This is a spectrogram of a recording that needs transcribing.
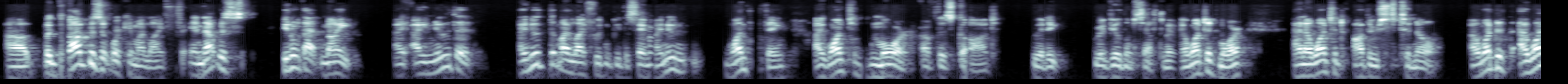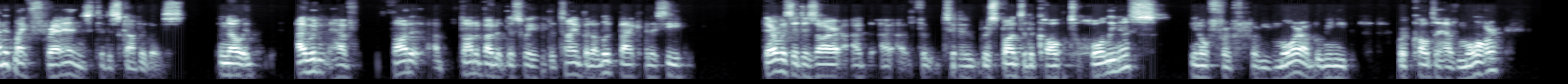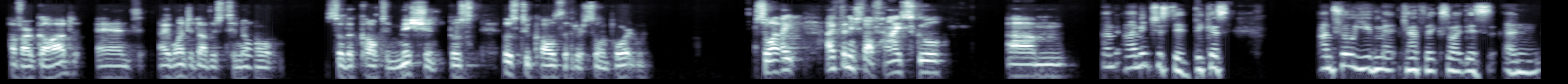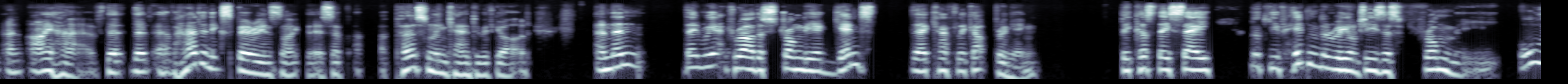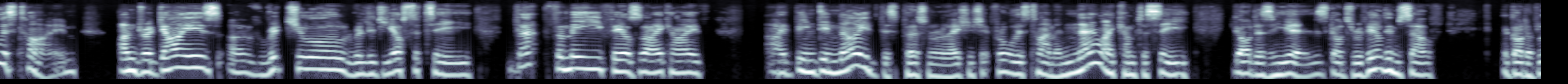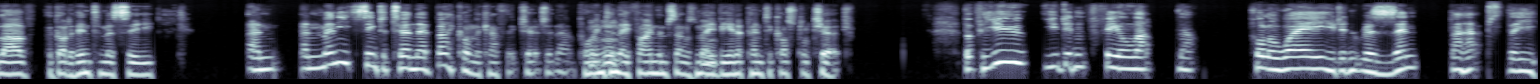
Uh, but God was at work in my life, and that was, you know, that night I, I knew that I knew that my life wouldn't be the same. I knew one thing: I wanted more of this God who had revealed Himself to me. I wanted more, and I wanted others to know. I wanted I wanted my friends to discover this. You know, I wouldn't have thought it uh, thought about it this way at the time, but I look back and I see there was a desire uh, uh, for, to respond to the call to holiness. You know, for for more, we need we're called to have more of our God, and I wanted others to know. So the call to mission, those those two calls that are so important. So I I finished off high school. Um, I'm I'm interested because I'm sure you've met Catholics like this, and and I have that that have had an experience like this, a, a personal encounter with God, and then they react rather strongly against their Catholic upbringing because they say, "Look, you've hidden the real Jesus from me all this time under a guise of ritual religiosity." That for me feels like I've I've been denied this personal relationship for all this time, and now I come to see God as he is. God's revealed himself a God of love, a God of intimacy. And and many seem to turn their back on the Catholic Church at that point, mm-hmm. and they find themselves mm-hmm. maybe in a Pentecostal church. But for you, you didn't feel that that pull away. You didn't resent perhaps the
